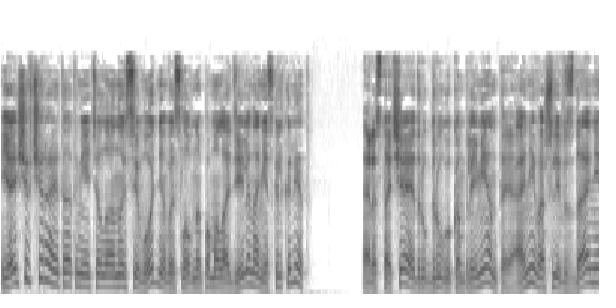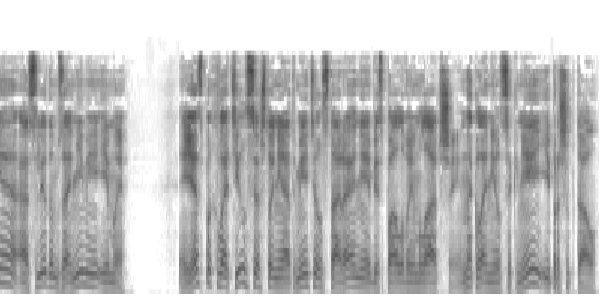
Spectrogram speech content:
Я еще вчера это отметила, но сегодня вы словно помолодели на несколько лет». Расточая друг другу комплименты, они вошли в здание, а следом за ними и мы. Я спохватился, что не отметил старания Беспаловой-младшей, наклонился к ней и прошептал.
